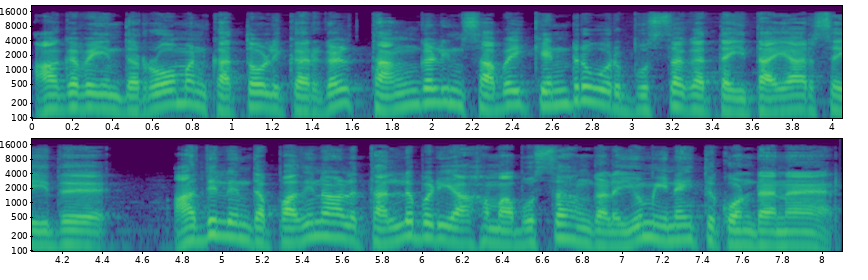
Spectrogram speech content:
ஆகவே இந்த ரோமன் கத்தோலிக்கர்கள் தங்களின் சபைக்கென்று ஒரு புஸ்தகத்தை தயார் செய்து அதில் இந்த பதினாலு தள்ளுபடியாகும் புஸ்தகங்களையும் இணைத்து கொண்டனர்.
